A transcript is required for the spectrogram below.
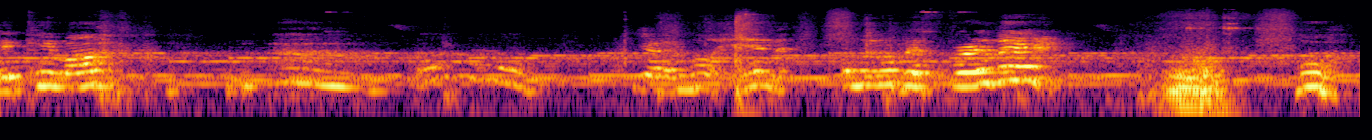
It came off. oh, gotta go in a little bit further. Oh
